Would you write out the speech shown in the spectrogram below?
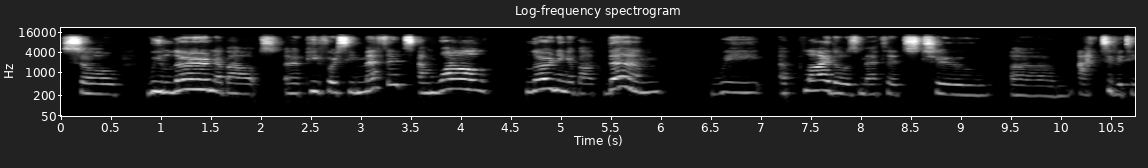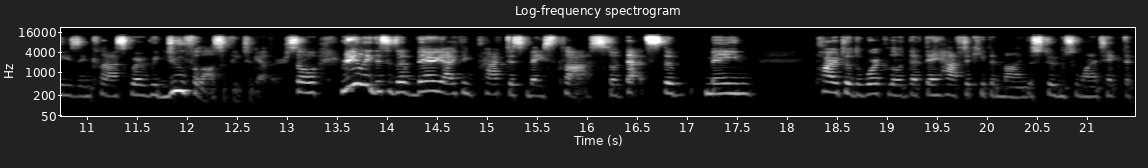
so we learn about uh, p4c methods and while learning about them, we apply those methods to um, activities in class where we do philosophy together. So really, this is a very, I think, practice-based class. So that's the main part of the workload that they have to keep in mind, the students who want to take, the,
